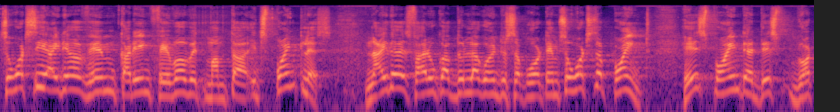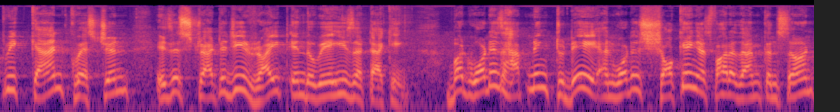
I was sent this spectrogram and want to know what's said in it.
So what's the idea of him currying favor with Mamta? It's pointless. Neither is Farooq Abdullah going to support him. So what's the point? His point at this, what we can question is his strategy right in the way he's attacking. But what is happening today and what is shocking as far as I'm concerned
